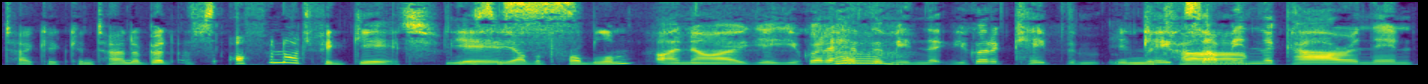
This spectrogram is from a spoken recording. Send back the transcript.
take a container, but often I'd forget. Is the other problem. I know. Yeah, you've got to have them in. The, you've got to keep them In the keep some car. in the car, and then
